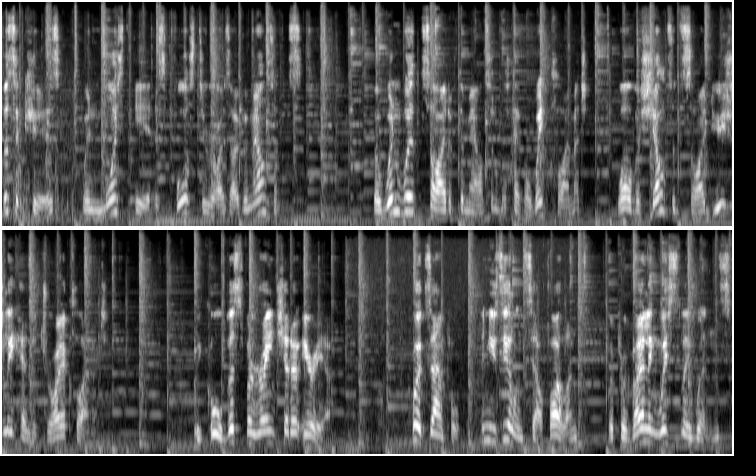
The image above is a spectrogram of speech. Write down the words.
This occurs when moist air is forced to rise over mountains. The windward side of the mountain will have a wet climate, while the sheltered side usually has a drier climate. We call this the rain shadow area. For example, in New Zealand's South Island, the prevailing westerly winds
